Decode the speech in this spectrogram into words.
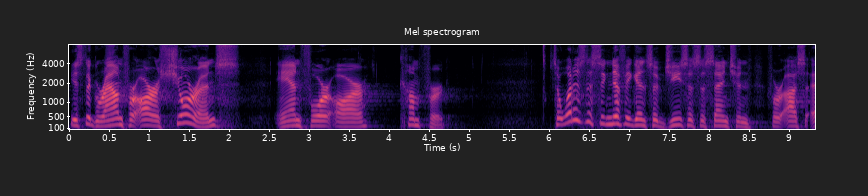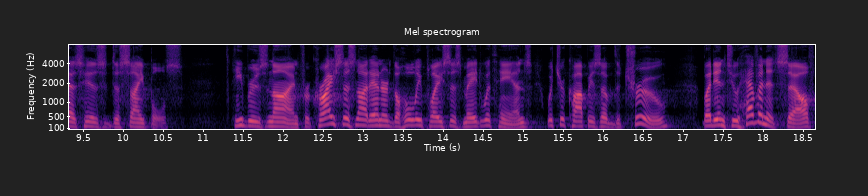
is the ground for our assurance and for our comfort. So, what is the significance of Jesus' ascension for us as his disciples? Hebrews 9 For Christ has not entered the holy places made with hands, which are copies of the true, but into heaven itself,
